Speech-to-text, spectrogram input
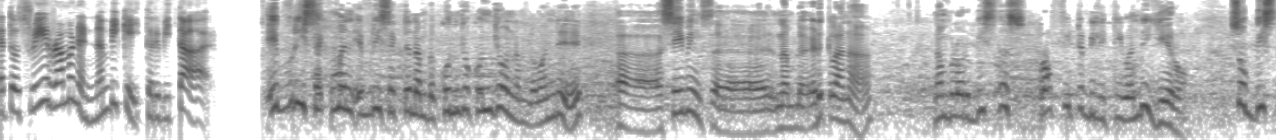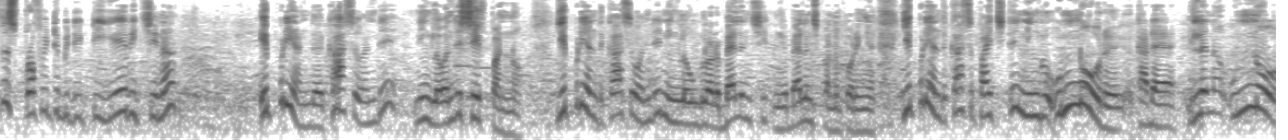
டெத்தோஸ்ரீ ரமணன் நம்பிக்கை தெரிவித்தார். எவ்ரி செக்மெண்ட் எவ்ரி செக்டர் நம்மள கொஞ்சம் கொஞ்சம் நம்மள வந்து சேவிங்ஸ் நம்மள எடுக்கலான்னா நம்மளோட பிஸ்னஸ் ப்ராஃபிட்டபிலிட்டி வந்து ஏறும். ஸோ பிஸ்னஸ் ப்ராஃபிட்டபிலிட்டி ஏறிச்சுன்னா எப்படி அந்த காசு வந்து நீங்களை வந்து சேவ் பண்ணணும்? எப்படி அந்த காசு வந்து நீங்கள் உங்களோட பேலன்ஸ் ஷீட் நீங்கள் பேலன்ஸ் பண்ண போகிறீங்க எப்படி அந்த காசு பாய்ச்சிட்டு நீங்கள் இன்னும் ஒரு கடை இல்லைன்னா இன்னும்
